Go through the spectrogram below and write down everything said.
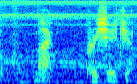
Bye. Appreciate you.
